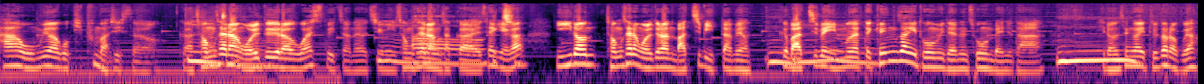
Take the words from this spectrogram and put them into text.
다 오묘하고 깊은 맛이 있어요. 그러니까 음, 정세랑. 월드라고 할 수도 있잖아요. 지금 이 음. 정세랑 어, 작가의 세계가 그쵸. 이런 정세랑 월드라는 맛집이 있다면 그 음. 맛집에 입문할 때 굉장히 도움이 되는 좋은 메뉴다. 음. 이런 생각이 들더라고요.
